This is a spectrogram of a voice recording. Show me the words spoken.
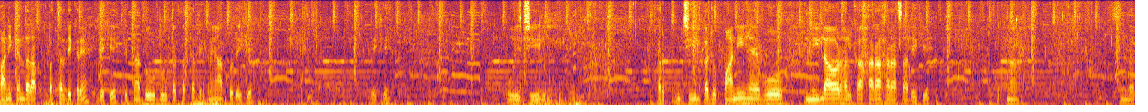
पानी के अंदर आपको पत्थर दिख रहे हैं। देखिए, कितना दूर दूर तक पत्थर दिख रहे हैं आपको, देखिए। देखिए। पूरी झील। और झील का जो पानी है, वो नीला और हल्का हरा हरा सा, देखिए। कितना सुंदर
